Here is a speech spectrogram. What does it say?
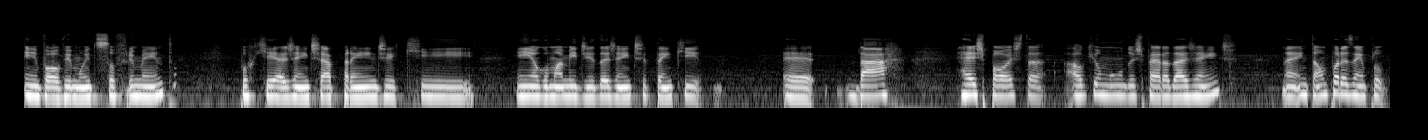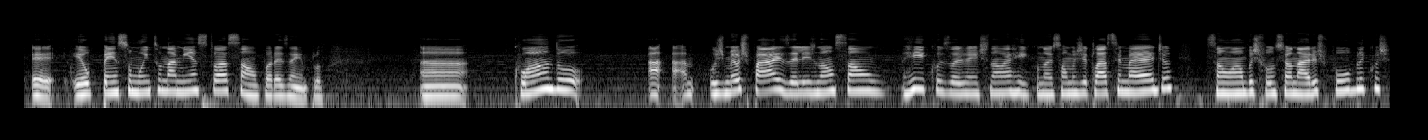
Envolve muito sofrimento, porque a gente aprende que, em alguma medida, a gente tem que é, dar resposta ao que o mundo espera da gente. Né? Então, por exemplo, é, eu penso muito na minha situação, por exemplo. Uh, quando a, a, os meus pais, eles não são ricos, a gente não é rico. Nós somos de classe média, são ambos funcionários públicos.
